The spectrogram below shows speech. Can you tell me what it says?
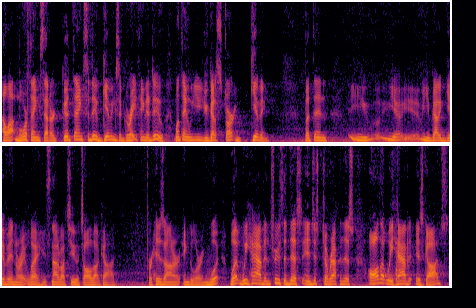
a, lot more things that are good things to do. Giving is a great thing to do. One thing, you, you've got to start giving but then you, you, you've got to give in the right way. It's not about you, it's all about God for his honor and glory. What, what we have in truth of this, and just to wrap in this, all that we have is God's.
